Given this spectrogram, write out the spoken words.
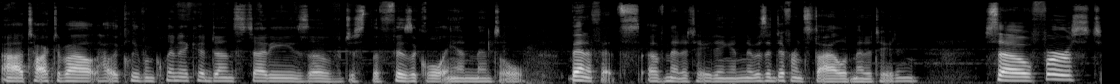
uh, talked about how the Cleveland Clinic had done studies of just the physical and mental benefits of meditating, and it was a different style of meditating. So, first,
